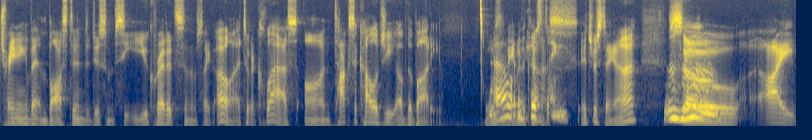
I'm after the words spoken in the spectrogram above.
training event in Boston to do some CEU credits, and it was like, oh, I took a class on toxicology of the body. Was the Oh, name of the interesting. class. Interesting, huh? Mhm. So I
